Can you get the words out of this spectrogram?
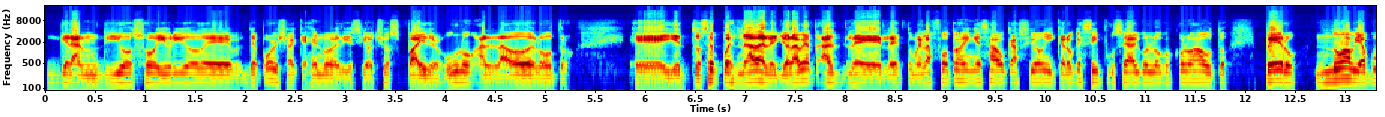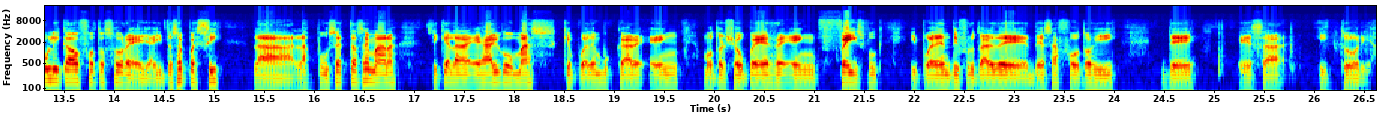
grandioso híbrido de, de, Porsche, que es el 918 Spider, uno al lado del otro. Eh, y entonces, pues nada, yo la había, le, tomé las fotos en esa ocasión y creo que sí puse algo en Locos con los Autos, pero no había publicado fotos sobre ella. Y entonces, pues sí, las puse esta semana. Así que es algo más que pueden buscar en Motorshow PR en Facebook y pueden disfrutar de, de esas fotos y de esa historia.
